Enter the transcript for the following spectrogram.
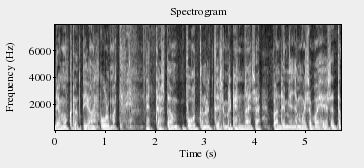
demokratian kulmakivi. Et tästä on puhuttu nyt esimerkiksi näissä pandemian ja muissa vaiheissa, että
